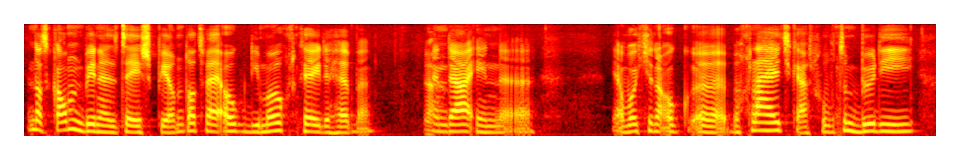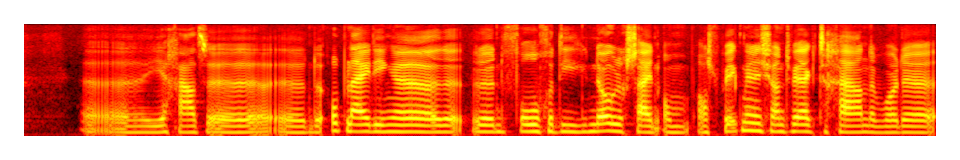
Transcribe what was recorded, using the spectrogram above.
En dat kan binnen de TSPM, omdat wij ook die mogelijkheden hebben. Ja. En daarin ja, word je dan ook begeleid. Je krijgt bijvoorbeeld een buddy. Eh, je gaat eh, eh, de opleidingen volgen die nodig zijn om als projectmanager aan het werk te gaan. Er worden,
